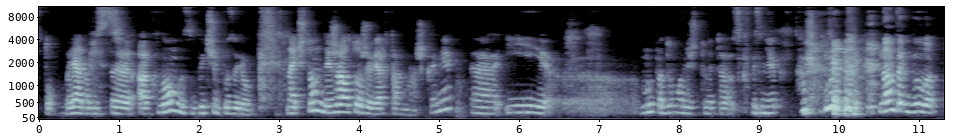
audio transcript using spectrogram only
Стол. Рядом с окном с бычьим пузырем. Значит, он лежал тоже вверх тормашками. э, И э, мы подумали, что это сквозняк. Нам так было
